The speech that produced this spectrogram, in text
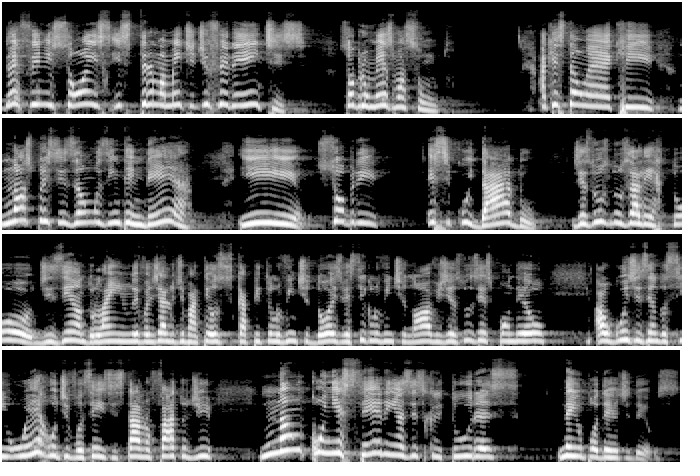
definições extremamente diferentes sobre o mesmo assunto. A questão é que nós precisamos entender e sobre esse cuidado. Jesus nos alertou, dizendo lá no Evangelho de Mateus, capítulo 22, versículo 29, Jesus respondeu a alguns dizendo assim: O erro de vocês está no fato de não conhecerem as Escrituras nem o poder de Deus.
